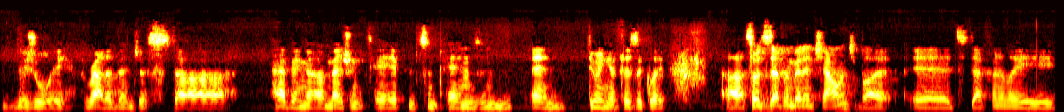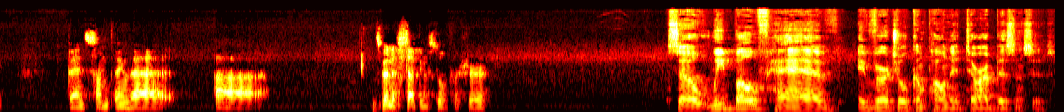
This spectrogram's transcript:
visually rather than just uh, having a measuring tape and some pins and and doing it physically. Uh, so it's definitely been a challenge, but it's definitely been something that uh, it's been a stepping stool for sure. So we both have a virtual component to our businesses.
